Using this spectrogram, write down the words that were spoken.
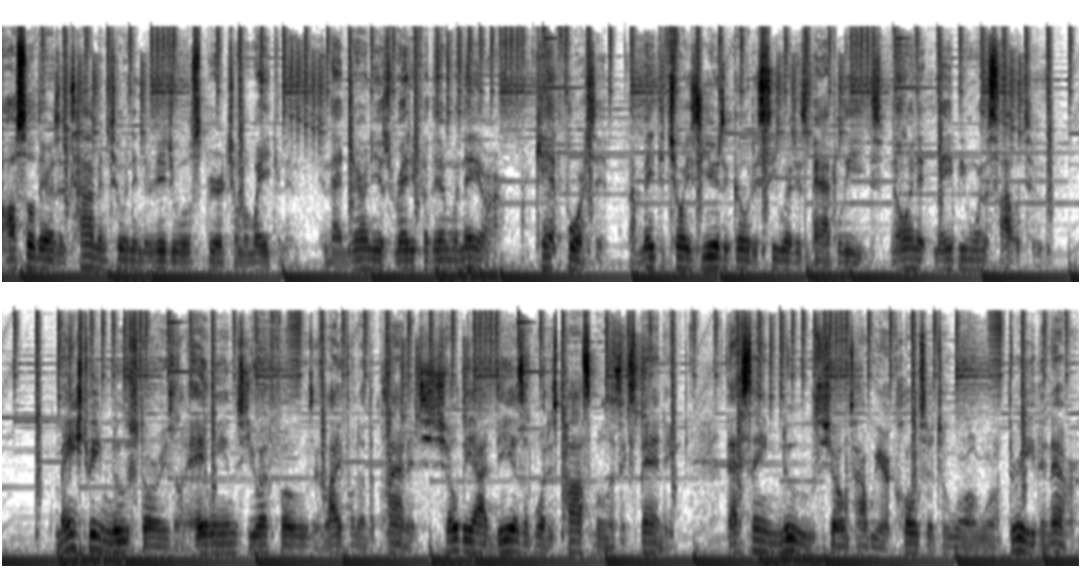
Also, there is a time into an individual's spiritual awakening, and that journey is ready for them when they are. You can't force it. I made the choice years ago to see where this path leads, knowing it may be one of solitude. Mainstream news stories on aliens, UFOs, and life on other planets show the ideas of what is possible is expanding. That same news shows how we are closer to World War III than ever.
